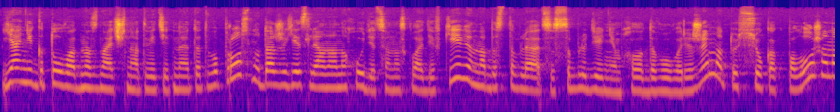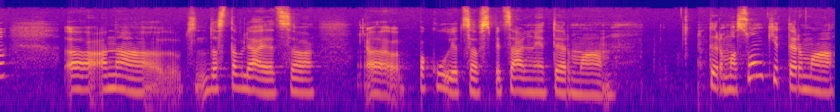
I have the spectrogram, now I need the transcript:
Я не готова однозначно ответить на этот вопрос, но даже если она находится на складе в Киеве, она доставляется с соблюдением холодового режима, то есть все как положено. А, она доставляется Э, пакуется в специальные термо, термосумки, термо,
